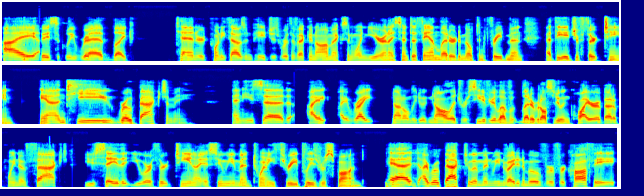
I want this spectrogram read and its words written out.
I basically read like 10 or 20,000 pages worth of economics in one year. And I sent a fan letter to Milton Friedman at the age of 13. And he wrote back to me and he said, I, I write not only to acknowledge receipt of your letter, but also to inquire about a point of fact you say that you are 13. I assume you meant 23. Please respond. And I wrote back to him and we invited him over for coffee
